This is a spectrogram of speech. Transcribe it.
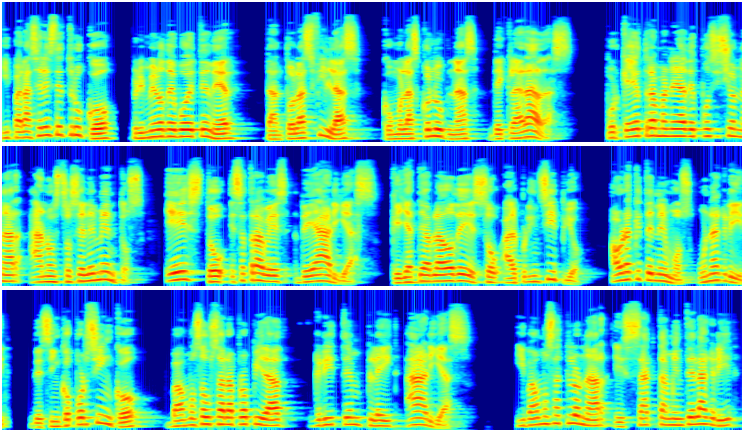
Y para hacer este truco, primero debo de tener tanto las filas como las columnas declaradas, porque hay otra manera de posicionar a nuestros elementos. Esto es a través de áreas que ya te he hablado de eso al principio. Ahora que tenemos una grid de 5x5, vamos a usar la propiedad grid template áreas y vamos a clonar exactamente la grid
